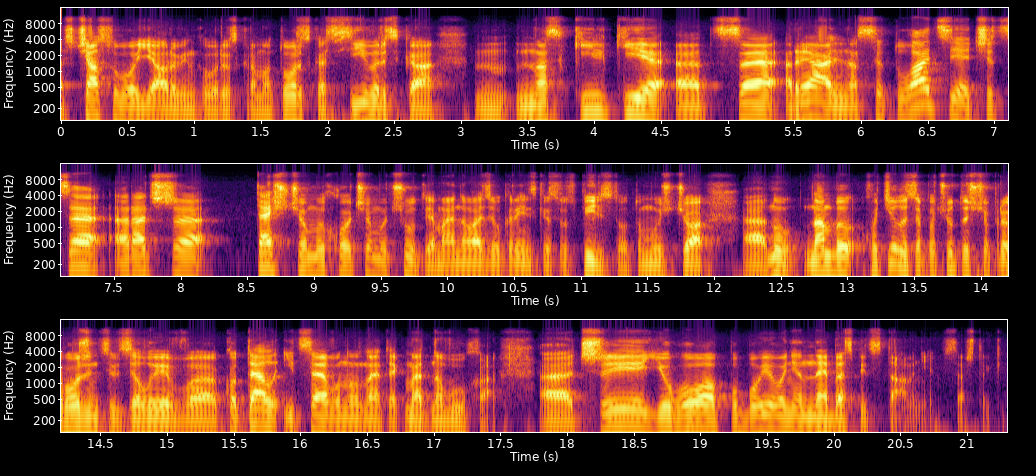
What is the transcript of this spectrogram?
з часового яру. Він говорив з Краматорська, Сіверська. Наскільки це реальна ситуація, чи це радше? Те, що ми хочемо чути, я маю на увазі українське суспільство, тому що е, ну нам би хотілося почути, що пригожинці взяли в котел, і це воно знаєте як мед на вуха. Е, Чи його побоювання не безпідставні? Все ж таки.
